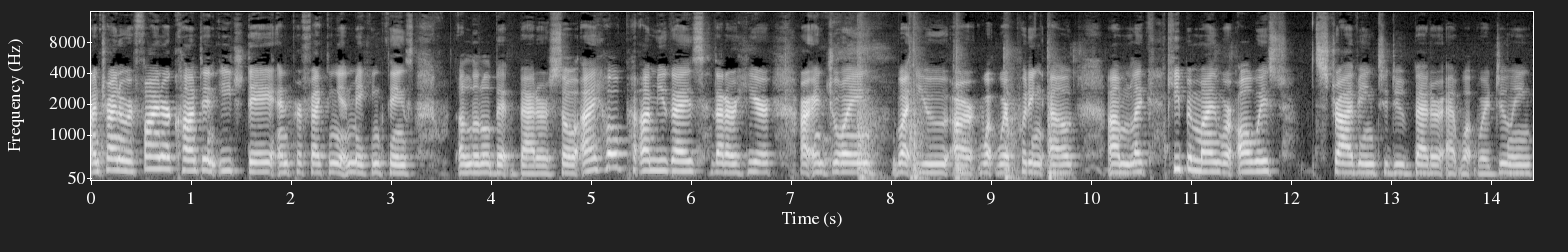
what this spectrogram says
I'm trying to refine our content each day and perfecting it and making things a little bit better. So I hope um you guys that are here are enjoying what you are what we're putting out. Um like keep in mind we're always striving to do better at what we're doing.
